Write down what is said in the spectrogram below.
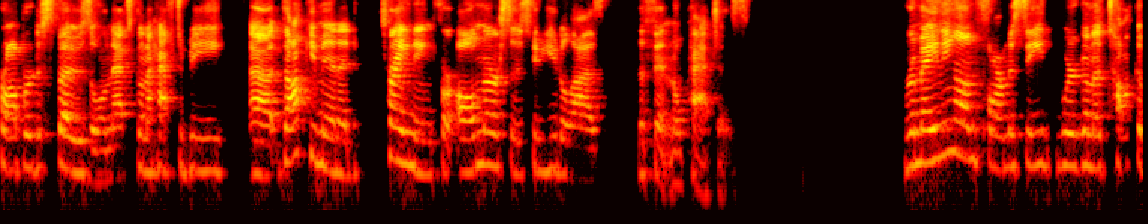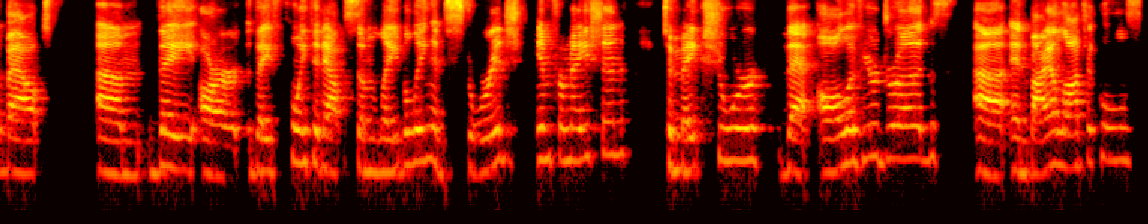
proper disposal. And that's going to have to be uh, documented training for all nurses who utilize the fentanyl patches. Remaining on pharmacy, we're going to talk about um, they are they've pointed out some labeling and storage information to make sure that all of your drugs uh, and biologicals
